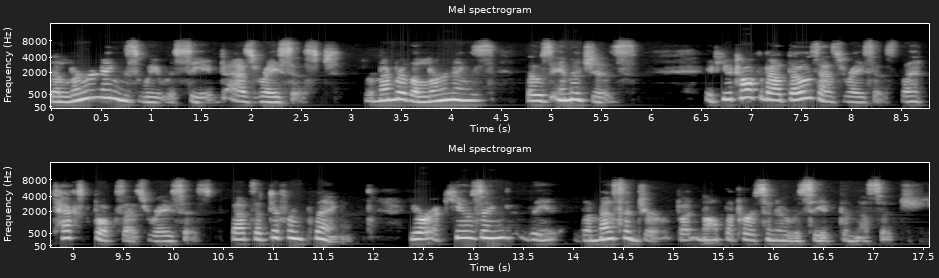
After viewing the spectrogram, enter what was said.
the learnings we received as racist, remember the learnings, those images. If you talk about those as racist, the textbooks as racist, that's a different thing. You're accusing the, the messenger, but not the person who received the message.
